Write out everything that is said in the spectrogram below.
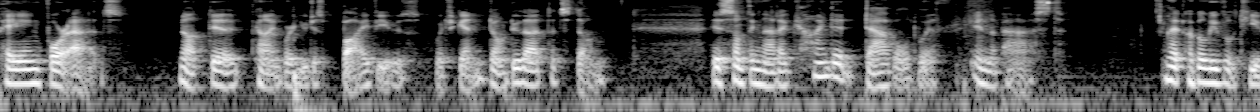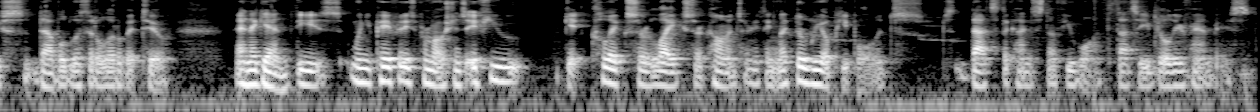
paying for ads, not the kind where you just buy views, which again, don't do that, that's dumb, is something that I kind of dabbled with in the past. I, I believe Latif's dabbled with it a little bit too. And again, these when you pay for these promotions, if you get clicks or likes or comments or anything like the real people, it's that's the kind of stuff you want. That's how you build your fan base.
